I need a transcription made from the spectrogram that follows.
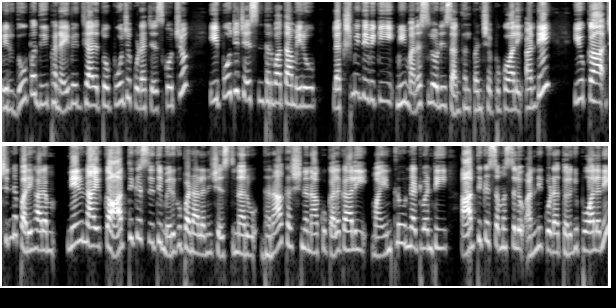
మీరు ధూప దీప నైవేద్యాలతో పూజ కూడా చేసుకోవచ్చు. ఈ పూజ చేసిన తర్వాత మీరు లక్ష్మీదేవికి మీ మనసులోని సంకల్పం చెప్పుకోవాలి. అంటే ఈ యొక్క చిన్న పరిహారం నేను నా యొక్క ఆర్థిక స్థితి మెరుగుపడాలని చేస్తున్నారు. ధనాకర్షణ నాకు కలగాలి. మా ఇంట్లో ఉన్నటువంటి ఆర్థిక సమస్యలు అన్ని కూడా తొలగిపోవాలని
